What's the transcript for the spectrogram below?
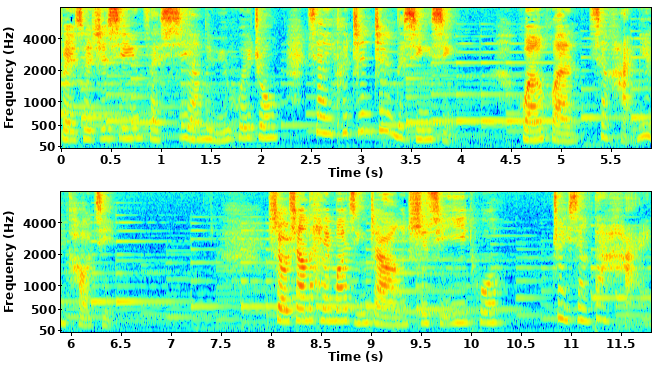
翡翠之星在夕阳的余晖中，像一颗真正的星星，缓缓向海面靠近。受伤的黑猫警长失去依托，坠向大海。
